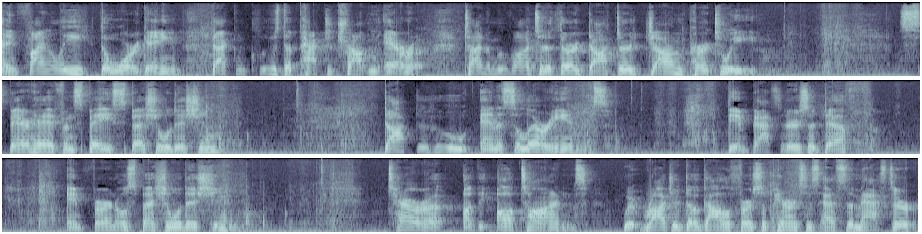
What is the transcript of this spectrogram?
and finally, the War Game. That concludes the Patrick Troughton era. Time to move on to the third Doctor, Jon Pertwee. Spearhead from Space Special Edition, Doctor Who and the Silurians, The Ambassadors of Death, Inferno Special Edition, Terror of the Autons with Roger Delgado first appearances as the Master,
